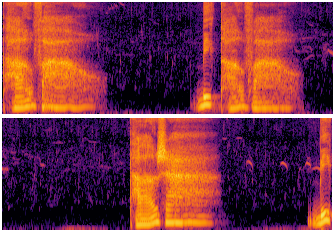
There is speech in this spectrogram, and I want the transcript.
Thở vào, biết thở vào thở ra. Biết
